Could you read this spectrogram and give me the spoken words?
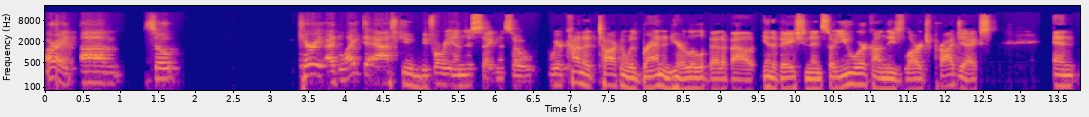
all right. Um, so, Carrie, I'd like to ask you before we end this segment. So, we're kind of talking with Brandon here a little bit about innovation. And so, you work on these large projects and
